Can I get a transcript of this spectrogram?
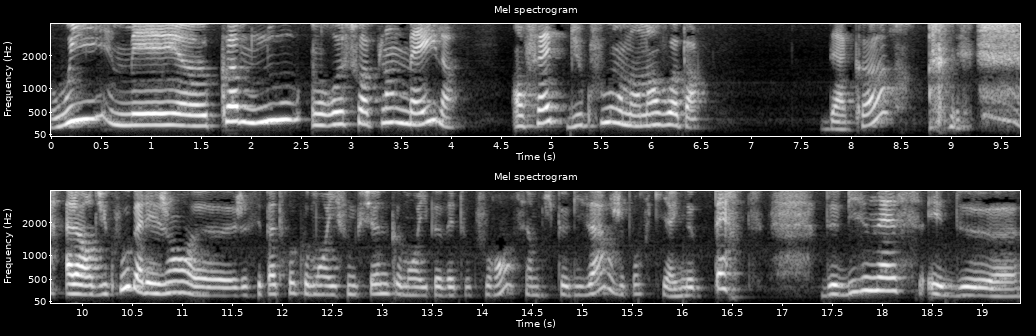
Oui, mais euh, comme nous, on reçoit plein de mails, en fait, du coup, on n'en envoie pas. D'accord? Alors du coup, bah, les gens, euh, je ne sais pas trop comment ils fonctionnent, comment ils peuvent être au courant. C'est un petit peu bizarre. Je pense qu'il y a une perte de business et de,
